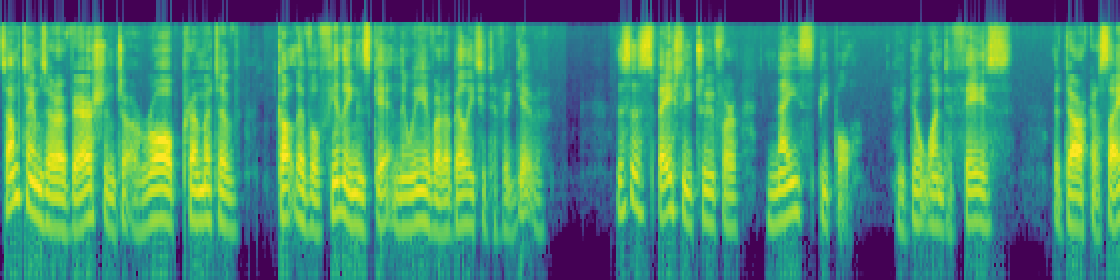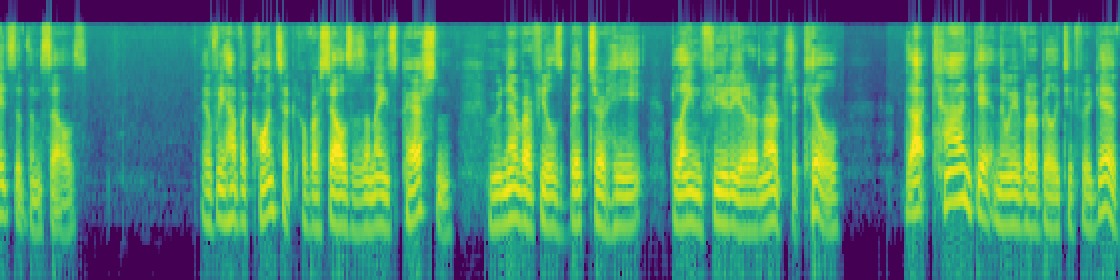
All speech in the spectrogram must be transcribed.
Sometimes our aversion to our raw, primitive, gut level feelings get in the way of our ability to forgive. This is especially true for nice people who don't want to face the darker sides of themselves. If we have a concept of ourselves as a nice person who never feels bitter hate, blind fury or an urge to kill, that can get in the way of our ability to forgive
